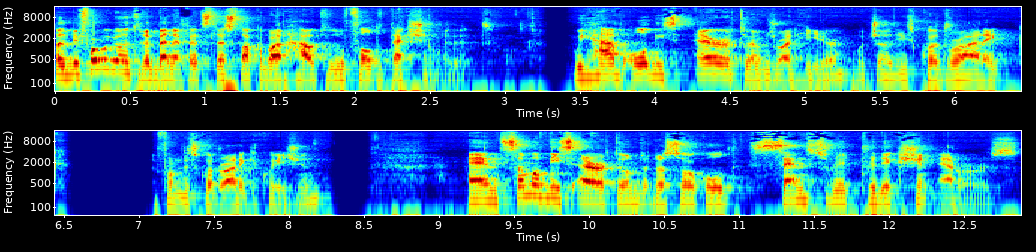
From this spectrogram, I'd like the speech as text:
But before we go into the benefits, let's talk about how to do fault detection with it. We have all these error terms right here, which are these quadratic, from this quadratic equation. And some of these error terms are the so-called sensory prediction errors.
